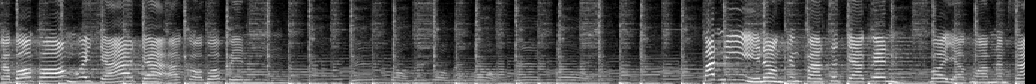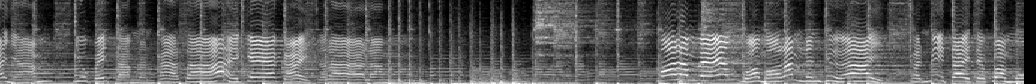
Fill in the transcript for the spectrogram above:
กกะบ่ของไว้จ้าจ้าก็บ่เป็นแม่นบ่แม่นบ่แม่นบ่แม่นบ่ปัดนี้น้องจึงปราศจากเว้นบ่อยากหวามนั้นสายามอยู่ไปตามนั้นภาษาให้แก้ไขสลาลำหมอลำแหวงหัวหมอลำนั่นคืออายขันมีใต้แต่ความมวนมี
